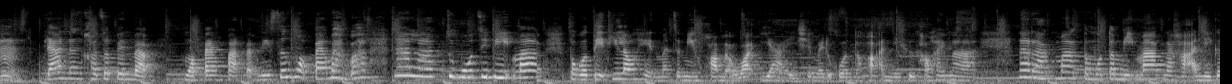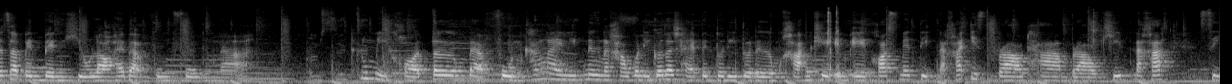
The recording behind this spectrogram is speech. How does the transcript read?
อืมด้านหนึงเขาจะเป็นแบบหัวแปรงปัดแบบนี้ ซึ่งหัวแปรงแบบว่าน่ารักจูบูจิบิมาก ปกติที่เราเห็นมันจะมีความแบบว่าใหญ่ใช่ไหมทุกคนแต่ว่าอันนี้คือเขาให้มา น่ารักมากตะมุตะมิมากนะคะ อันนี้ก็จะเป็นเบนคิ้วเราให้แบบฟุ้งๆนะ ลูกหมีขอเติมแบบฝุ่นข้างในนิดนึงนะคะ วันนี้ก็จะใช้เป็นตัวดีตัวเดิมค่ะ KMA Cosmetic นะคะ It's Brow Time Brow Kit นะคะ สี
